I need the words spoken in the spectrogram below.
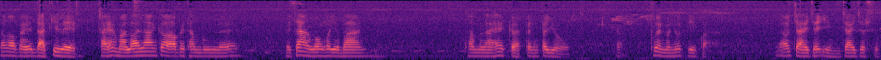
ต้องเอาไปดัดกิเลสใครให้มาร้อยล้านก็เอาไปทำบุญเลย ไปสร้างโรงพยาบาลทำอะไรให้เกิดเป็นประโยชน์เพื่อนมนุษย์ดีกว่า แล้วใจจะอิ่มใจจะสุข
